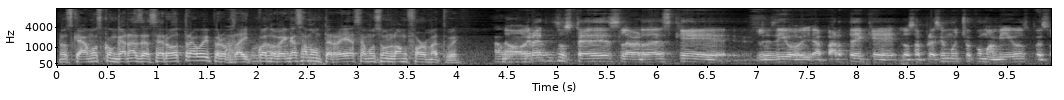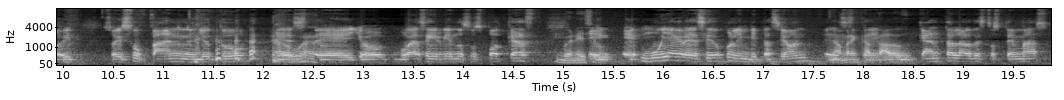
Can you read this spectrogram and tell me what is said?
Nos quedamos con ganas de hacer otra, güey. Pero pues ahí cuando vengas a Monterrey hacemos un long format, güey. No, gracias a ustedes. La verdad es que les digo, aparte de que los aprecio mucho como amigos, pues soy, soy su fan en el YouTube. este, yo voy a seguir viendo sus podcasts. Buenísimo. Eh, eh, muy agradecido con la invitación. No, hombre, Este, encantado. Me encanta hablar de estos temas.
